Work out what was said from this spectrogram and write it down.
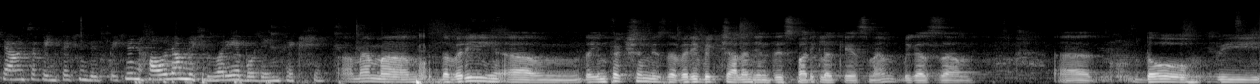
chance of infection in this patient and how long we should worry about the infection? Uh, ma'am, um, the very, um, the infection is the very big challenge in this particular case, ma'am, because um, uh, though we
